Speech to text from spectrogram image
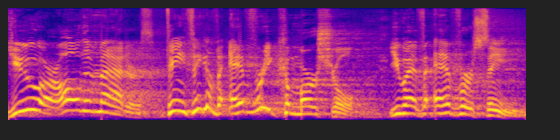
You are all that matters. Think, think of every commercial you have ever seen.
